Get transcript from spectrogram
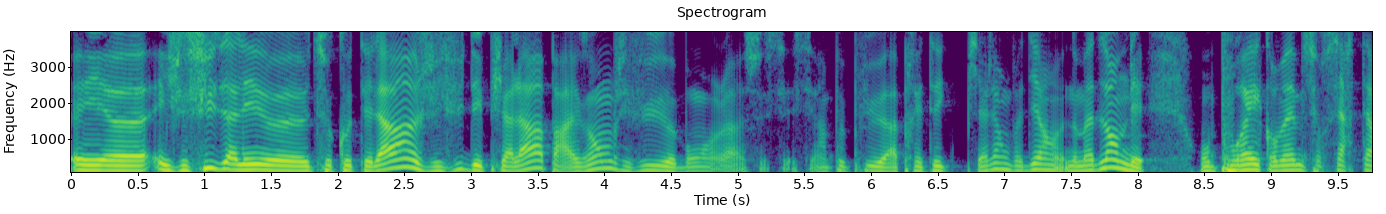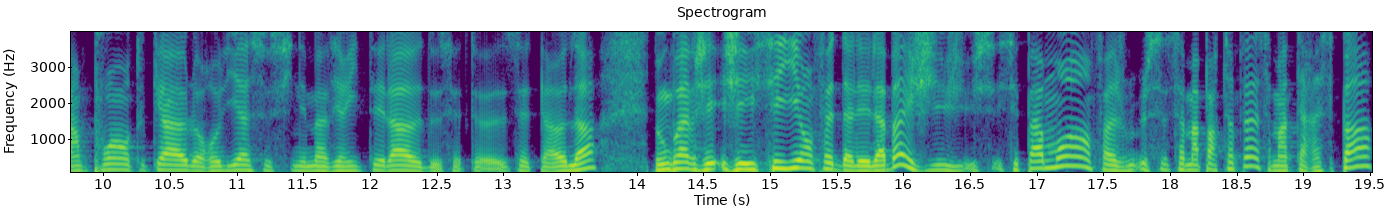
Et, euh, et je suis allé euh, de ce côté-là. J'ai vu des Piala, par exemple. J'ai vu, euh, bon, là, c'est- un peu plus apprêté que Piala, on va dire, Nomadland, mais on pourrait quand même, sur certains points, en tout cas, le relier à ce cinéma vérité-là de cette, cette période-là. Donc, bref, j'ai essayé, en fait, d'aller là-bas et c'est pas moi, enfin, je- ça, m'appartient pas, ça m'intéresse pas.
